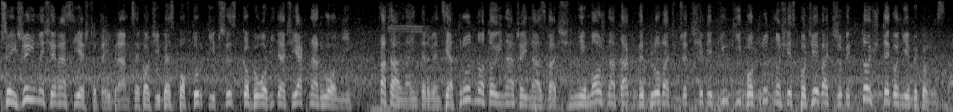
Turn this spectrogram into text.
Przyjrzyjmy się raz jeszcze tej bramce, choć i bez powtórki wszystko było widać jak na dłoni. Fatalna interwencja, trudno to inaczej nazwać. Nie można tak wypluwać przed siebie piłki, bo trudno się spodziewać, żeby ktoś tego nie wykorzystał.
